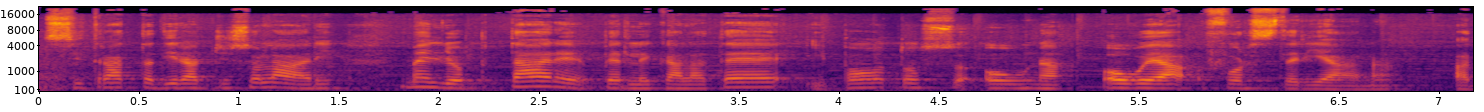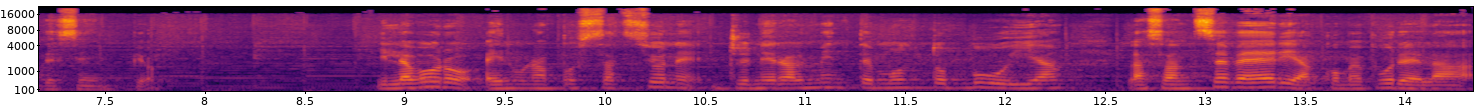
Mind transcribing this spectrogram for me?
si tratta di raggi solari? Meglio optare per le calatee, i potos o una Owea forsteriana, ad esempio. Il lavoro è in una postazione generalmente molto buia, la Sanseveria come pure la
